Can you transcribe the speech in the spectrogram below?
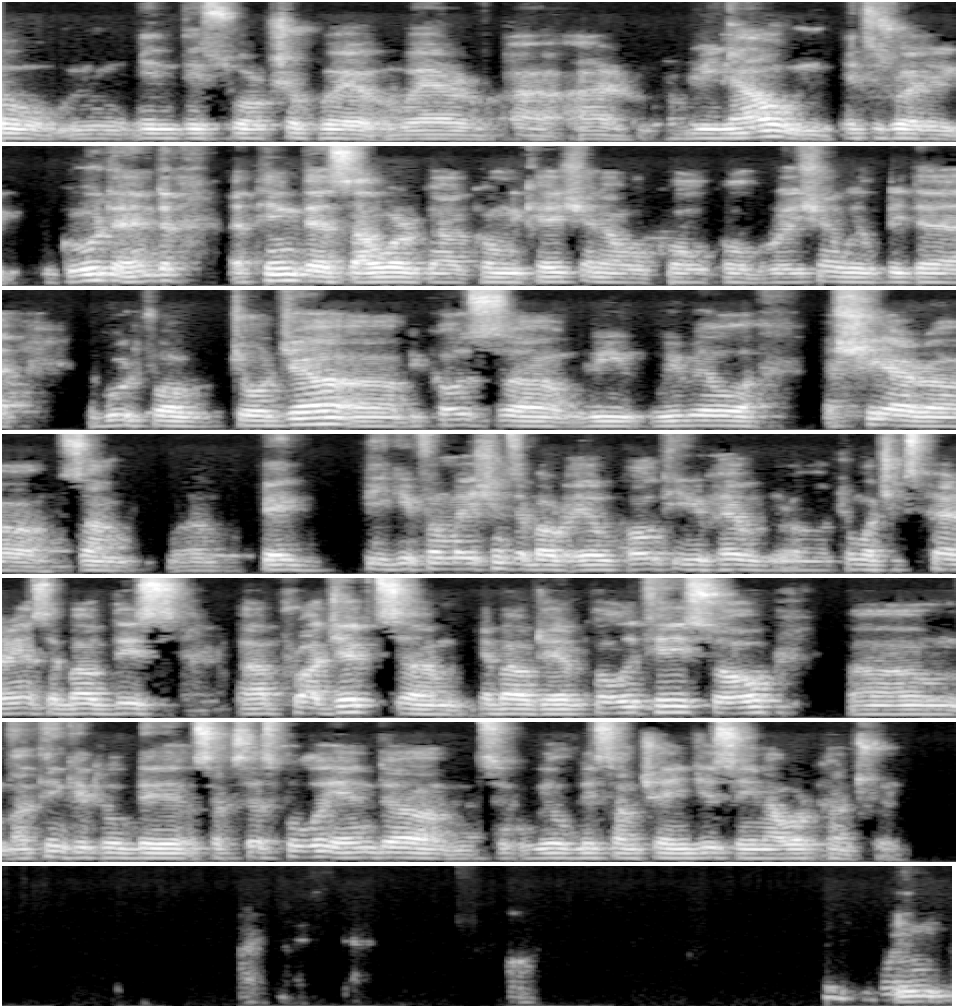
in this workshop where where uh, are we now? It is really good, and I think that our communication, our collaboration will be the good for Georgia because we we will share uh, some uh, big big informations about air quality. You have uh, too much experience about these projects um, about air quality, so um, I think it will be successfully and uh, will be some changes in our country. In,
